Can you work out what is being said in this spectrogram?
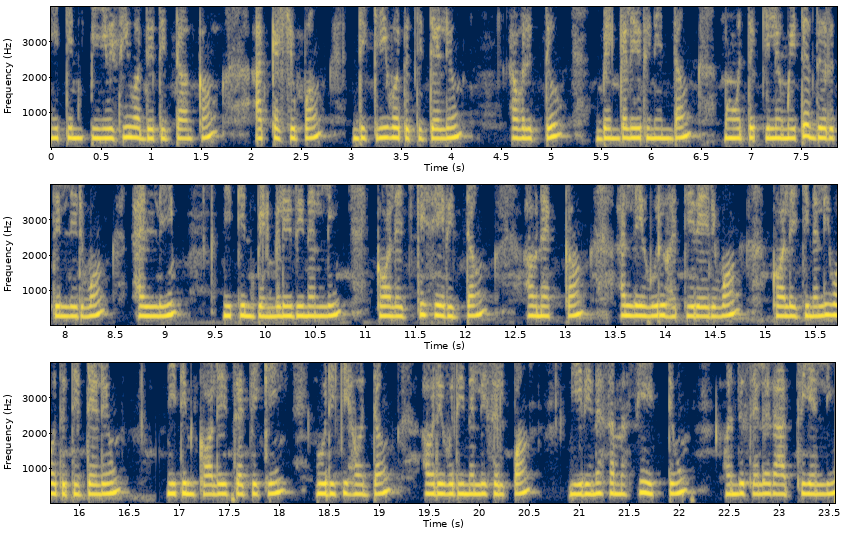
ನಿತಿನ್ ಪಿ ಯು ಸಿ ಓದುತ್ತಿದ್ದಾಗ ಅಕ್ಕ ಶುಭ, ಡಿಗ್ರಿ ಓದುತ್ತಿದ್ದಳು. ಅವರದ್ದು ಬೆಂಗಳೂರಿನಿಂದ ಮೂವತ್ತು ಕಿಲೋಮೀಟರ್ ದೂರದಲ್ಲಿರುವ ಹಳ್ಳಿ ನಿತಿನ್ ಬೆಂಗಳೂರಿನಲ್ಲಿ ಕಾಲೇಜ್ಗೆ ಸೇರಿದ್ದ ಅವನಕ್ಕ ಅಲ್ಲೇ ಊರು ಹತ್ತಿರ ಇರುವ ಕಾಲೇಜಿನಲ್ಲಿ ಓದುತ್ತಿದ್ದಳು. ನಿತಿನ್ ಕಾಲೇಜ್ ರಜೆಗೆ ಊರಿಗೆ ಹೋದ ಅವರ ಊರಿನಲ್ಲಿ ಸ್ವಲ್ಪ ನೀರಿನ ಸಮಸ್ಯೆ ಇತ್ತು. ಒಂದು ಸಲ ರಾತ್ರಿಯಲ್ಲಿ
